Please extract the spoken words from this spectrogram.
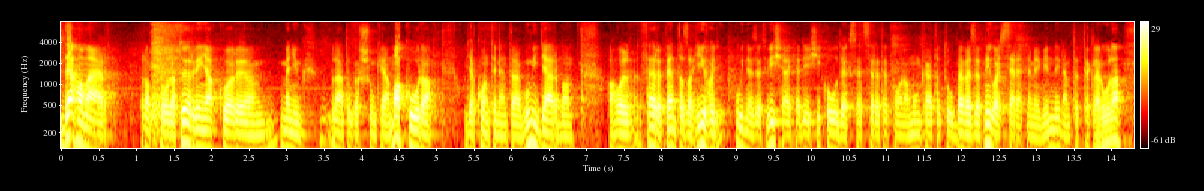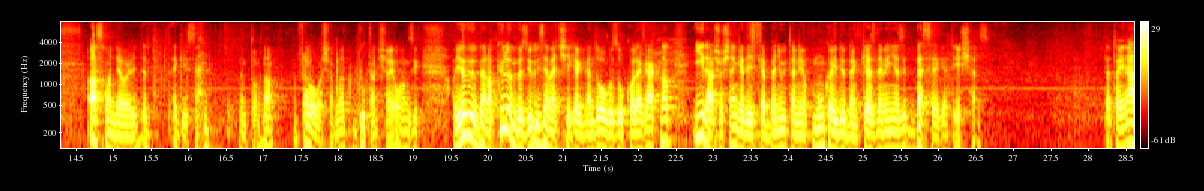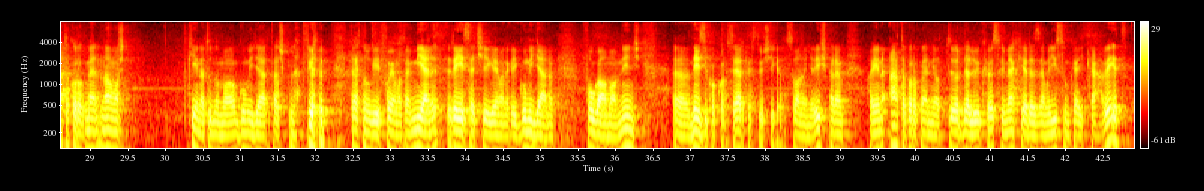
De ha már rabszolga törvény, akkor menjünk, látogassunk el Makóra, ugye a Continental gumigyárban, ahol felröppent az a hír, hogy úgynevezett viselkedési kódexet szeretett volna a munkáltató bevezetni, vagy szeretne még mindig, nem tettek le róla. Azt mondja, hogy egészen, nem tudom, na, felolvasom, mert brutálisan jól hangzik. A jövőben a különböző üzemegységekben dolgozó kollégáknak írásos engedélyt kell benyújtani a munkaidőben kezdeményezett beszélgetéshez. Tehát ha én át akarok menni, na most kéne tudnom a gumigyártás különféle technológiai folyamat, hogy milyen részegységei vannak egy gumigyárnak, fogalmam nincs. Nézzük akkor a szerkesztőséget, szóval annyira ismerem. Ha én át akarok menni a tördelőkhöz, hogy megkérdezzem, hogy iszunk egy kávét,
